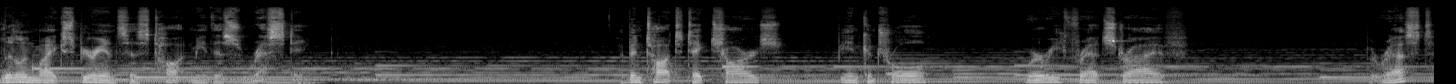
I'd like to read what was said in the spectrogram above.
Little in my experience has taught me this resting. I've been taught to take charge, be in control, worry, fret, strive. But rest?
